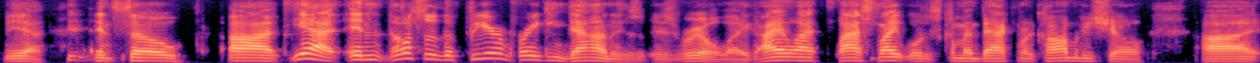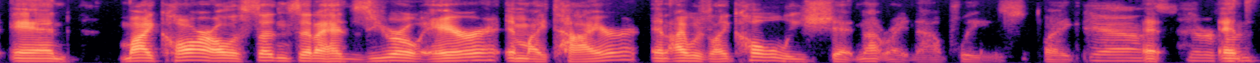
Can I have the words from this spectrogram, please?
Yeah. And so uh yeah, and also the fear of breaking down is is real. Like I la- last night was coming back from a comedy show uh and my car all of a sudden said I had zero air in my tire and I was like holy shit, not right now, please. Like Yeah, And- never fun. and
